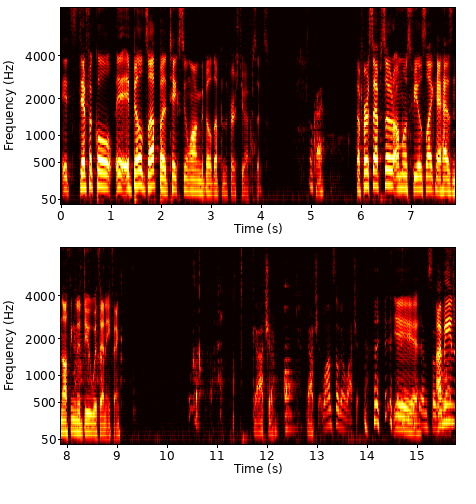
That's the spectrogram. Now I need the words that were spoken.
it's difficult. It, it builds up, but it takes too long to build up in the first two episodes. okay. The first episode almost feels like it has nothing to do with anything. Gotcha. Gotcha. Well, I'm still gonna watch it. Yeah, yeah, yeah. I'm still I mean,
